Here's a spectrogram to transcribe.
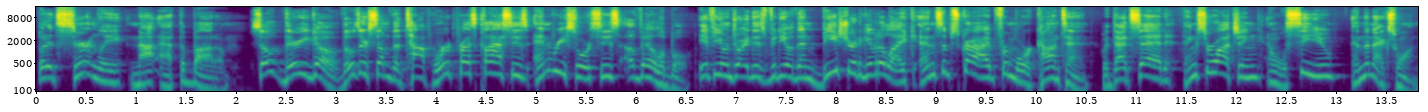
but it's certainly not at the bottom. So there you go. Those are some of the top WordPress classes and resources available. If you enjoyed this video, then be sure to give it a like and subscribe for more content. With that said, thanks for watching and we'll see you in the next one.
